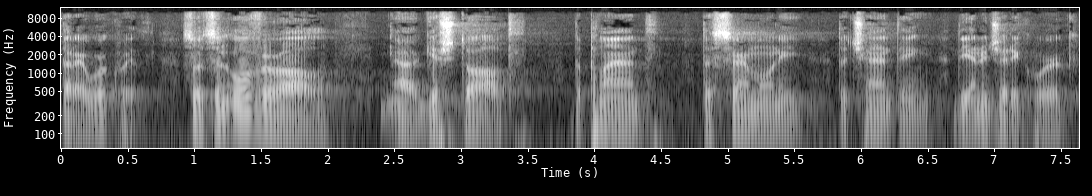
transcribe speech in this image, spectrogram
that I work with. So it's an overall uh, gestalt the plant, the ceremony, the chanting, the energetic work,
